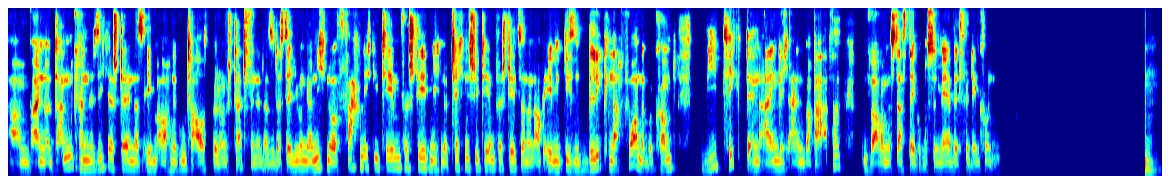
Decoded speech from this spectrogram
weil nur dann können wir sicherstellen, dass eben auch eine gute Ausbildung stattfindet. Also dass der Junior nicht nur fachlich die Themen versteht, nicht nur technisch die Themen versteht, sondern auch eben diesen Blick nach vorne bekommt. Wie tickt denn eigentlich ein Berater und warum ist das der große Mehrwert für den Kunden? Hm.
